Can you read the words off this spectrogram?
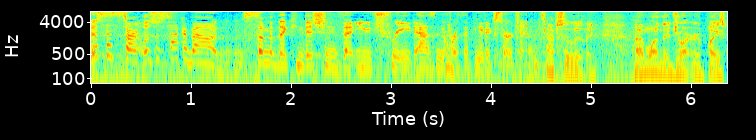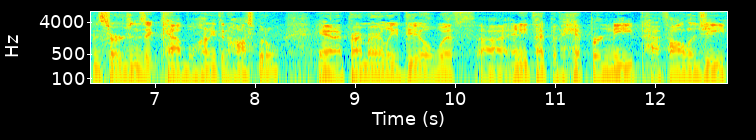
just to start, let's just talk about some of the conditions that you treat as an orthopedic surgeon. Absolutely. I'm one of the joint replacement surgeons at Cabell Huntington Hospital, and I primarily deal with uh, any type of hip or knee pathology,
